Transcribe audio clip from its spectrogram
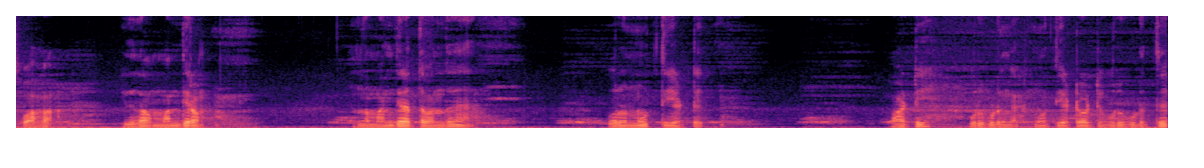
ஸ்வாகா இதுதான் மந்திரம். இந்த மந்திரத்தை வந்து ஒரு நூற்றி எட்டு வாட்டி உரு கொடுங்க நூற்றி எட்டு வாட்டி உரு கொடுத்து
